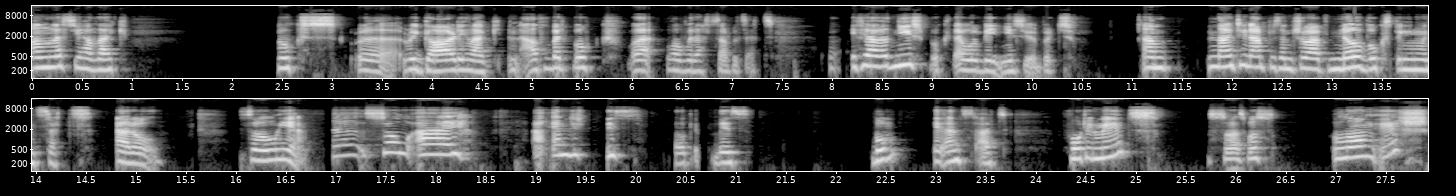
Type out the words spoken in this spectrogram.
unless you have like books uh, regarding like an alphabet book, well that, what would that start with Z? If you have a news book, that would be easier, but I'm 99% sure I have no books beginning with sets at all. So yeah, uh, so I, I ended this, okay, this, boom, it ends at 14 minutes, so I suppose long-ish,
